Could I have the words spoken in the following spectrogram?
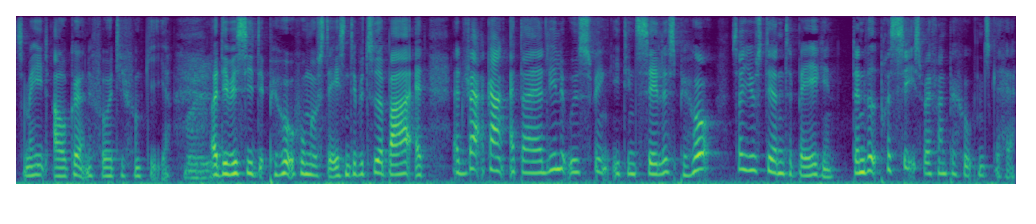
som er helt afgørende for, at de fungerer. Det? Og det vil sige, at pH-homeostasen, det betyder bare, at, at hver gang, at der er et lille udsving i din celles pH, så justerer den tilbage igen. Den ved præcis, hvad for en pH den skal have.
